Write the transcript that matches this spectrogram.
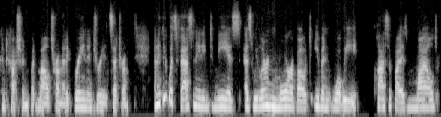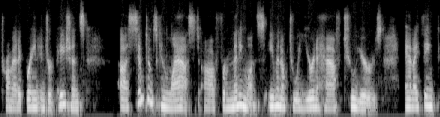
concussion, but mild traumatic brain injury, et cetera. And I think what's fascinating to me is as we learn more about even what we classify as mild traumatic brain injured patients, uh, symptoms can last uh, for many months, even up to a year and a half, two years. And I think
